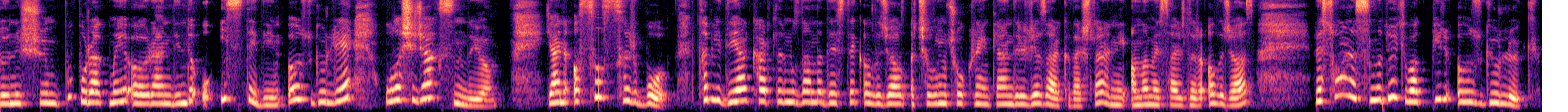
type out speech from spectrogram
dönüşüm bu bırakmayı öğrendiğinde o istediğin özgürlüğe ulaşacaksın diyor. Yani asıl sır bu. Tabii diğer kartlarımızdan da destek alacağız. Açılımı çok renklendireceğiz arkadaşlar. Hani ana mesajları alacağız. Ve sonrasında diyor ki bak bir özgürlük.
